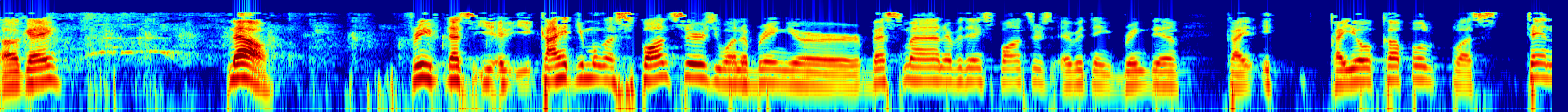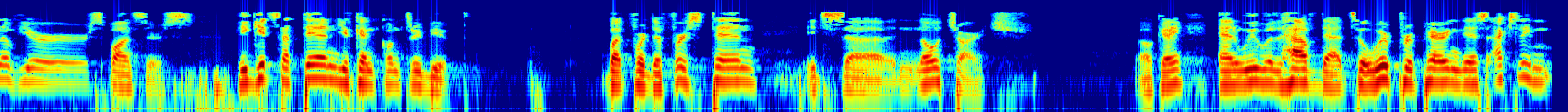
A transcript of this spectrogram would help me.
Okay? Now, free, that's, kahit yung mga sponsors, you want to bring your best man, everything, sponsors, everything, bring them. Kayo couple plus 10 of your sponsors. He gets a 10, you can contribute. But for the first 10, it's uh, no charge. Okay? And we will have that. So we're preparing this. Actually,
